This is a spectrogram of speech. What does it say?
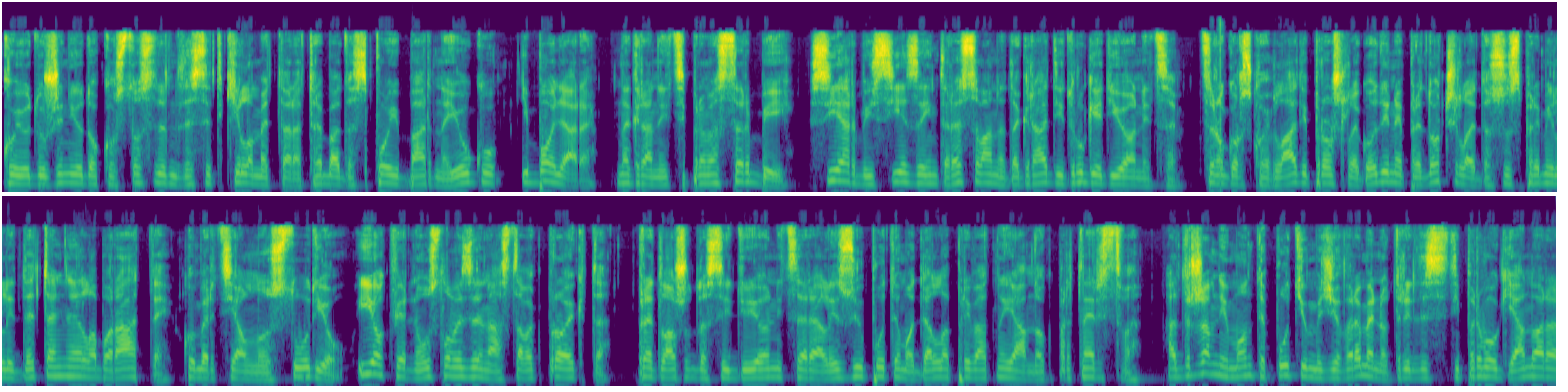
koji u dužini od oko 170 km treba da spoji bar na jugu i Boljare, na granici prema Srbiji. CRBC je zainteresovana da gradi druge dionice. Crnogorskoj vladi prošle godine predočila je da su spremili detaljne elaborate, komercijalnu studiju i okvirne uslove za nastavak projekta. Predlažu da se dionice realizuju putem modela privatno-javnog partnerstva. A državni Monte Put je umeđu vremenu 31. januara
